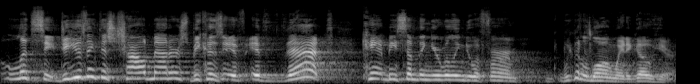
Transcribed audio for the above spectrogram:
Let's see, do you think this child matters? Because if, if that can't be something you're willing to affirm, we've got a long way to go here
